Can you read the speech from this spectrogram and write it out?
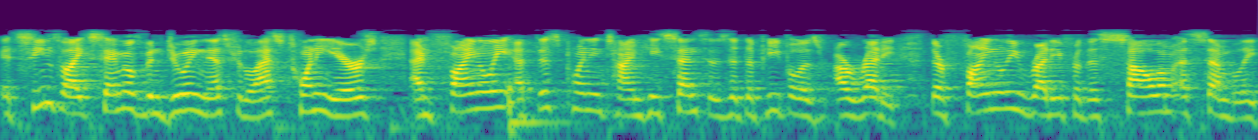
It seems like Samuel's been doing this for the last 20 years, and finally, at this point in time, he senses that the people is, are ready. They're finally ready for this solemn assembly,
